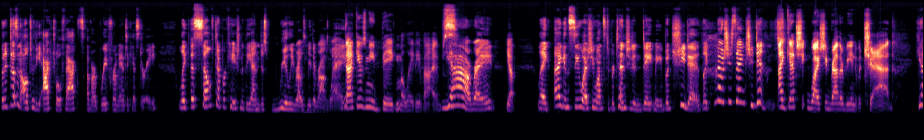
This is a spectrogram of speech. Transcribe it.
But it doesn't alter the actual facts of our brief romantic history. Like, the self deprecation at the end just really rubs me the wrong way. That gives me big Milady vibes. yeah, right? Yep. Like, I can see why she wants to pretend she didn't date me, but she did. Like, no, she's saying she didn't. I get she- why she'd rather be into a Chad. yeah.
